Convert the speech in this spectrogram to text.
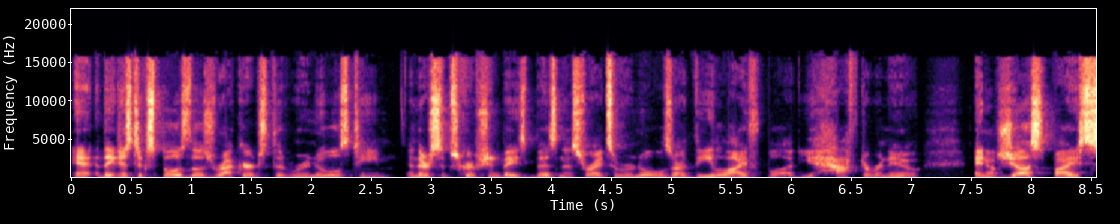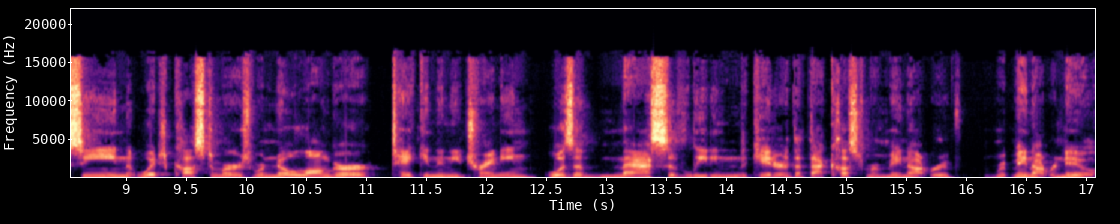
And they just expose those records to the renewals team, and they're subscription based business, right? So renewals are the lifeblood. You have to renew. And yep. just by seeing which customers were no longer taking any training was a massive leading indicator that that customer may not re- may not renew.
